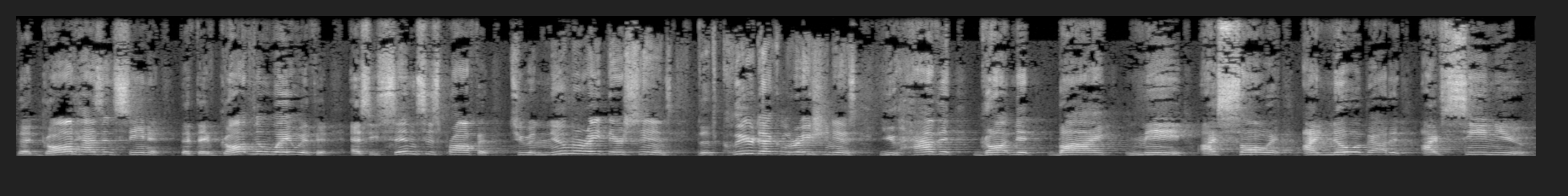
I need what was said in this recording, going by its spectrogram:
that God hasn't seen it, that they've gotten away with it, as he sends his prophet to enumerate their sins, the clear declaration is, You haven't gotten it by me. I saw it. I know about it. I've seen you.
